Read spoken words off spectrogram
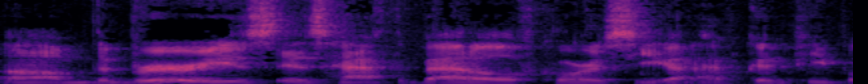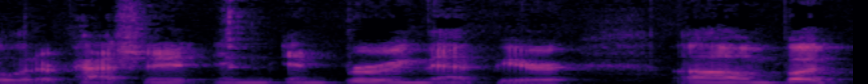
Um, the breweries is half the battle, of course. You got to have good people that are passionate in, in brewing that beer. Um, but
